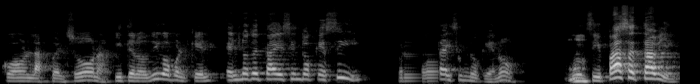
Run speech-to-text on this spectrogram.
con las personas. Y te lo digo porque él, él no te está diciendo que sí, pero no te está diciendo que no. Mm. Si pasa, está bien.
